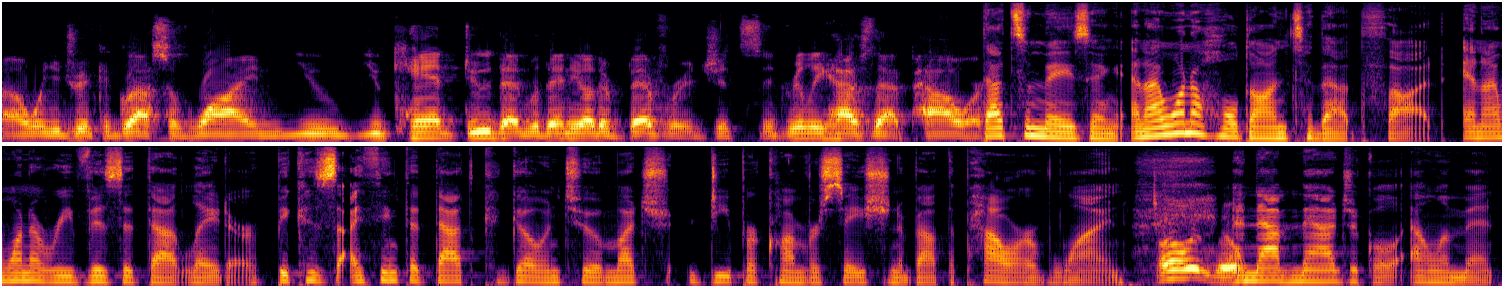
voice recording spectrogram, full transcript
Uh, when you drink a glass of wine, you you can't do that with any other beverage. It's it really has that power. That's amazing. And I want to hold on to that thought and I want to revisit that later because I think that that could go into a much deeper conversation about the power of wine Oh, it will. and that magical element.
